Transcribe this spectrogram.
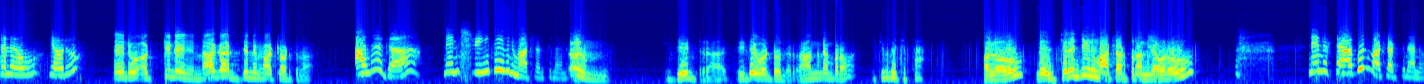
హలో ఎవరు? నేను అక్కినేని నాగార్జుని మాట్లాడుతున్నా. అలాగా? నేను శ్రీదేవిని మాట్లాడుతున్నాను. ఇదేంట్రా? శ్రీదేవి అంటుంది రాంగ్ నెంబరా? చెప్తా. హలో నేను చిరంజీవిని మాట్లాడుతున్నాను ఎవరు? నేను టాబూని మాట్లాడుతున్నాను.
